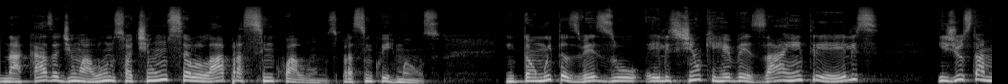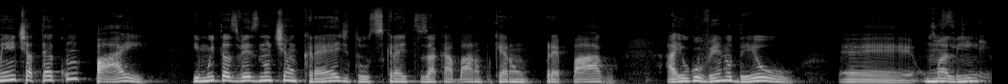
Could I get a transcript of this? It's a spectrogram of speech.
na casa de um aluno só tinha um celular para cinco alunos, para cinco irmãos. Então, muitas vezes, o, eles tinham que revezar entre eles e justamente até com o pai. E muitas vezes não tinham crédito, os créditos acabaram porque eram pré-pago. Aí o governo deu é, uma linha.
